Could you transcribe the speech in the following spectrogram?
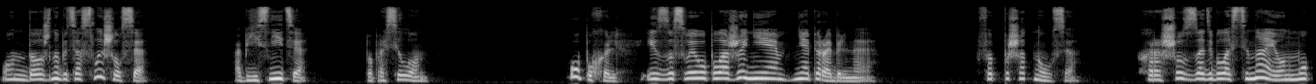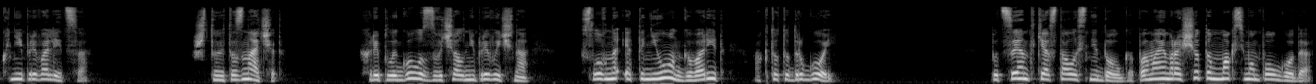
Он, должно быть, ослышался. «Объясните», — попросил он. Опухоль из-за своего положения неоперабельная. Фэб пошатнулся. Хорошо сзади была стена, и он мог к ней привалиться. «Что это значит?» Хриплый голос звучал непривычно, словно это не он говорит, а кто-то другой. Пациентке осталось недолго, по моим расчетам, максимум полгода.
